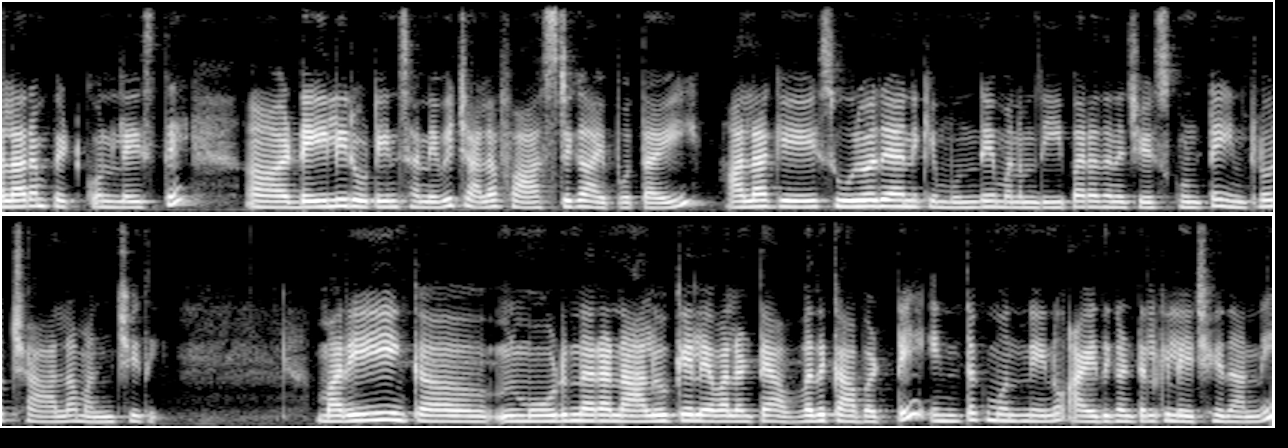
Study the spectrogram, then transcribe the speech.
అలారం పెట్టుకొని లేస్తే డైలీ రొటీన్స్ అనేవి చాలా ఫాస్ట్గా అయిపోతాయి. అలాగే సూర్యోదయానికి ముందే మనం దీపారాధన చేసుకుంటే ఇంట్లో చాలా మంచిది. మరీ ఇంకా మూడున్నర నాలుగుకే లేవాలంటే అవ్వదు కాబట్టి ఇంతకు ముందు నేను ఐదు గంటలకి లేచేదాన్ని.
